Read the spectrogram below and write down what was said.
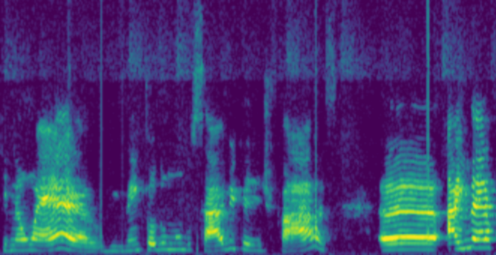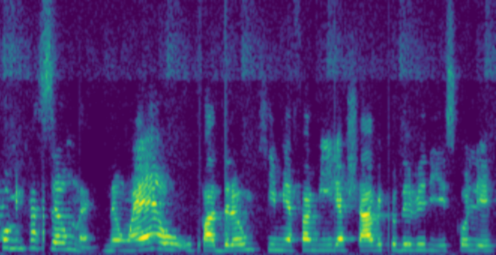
que não é, nem todo mundo sabe o que a gente faz, uh, ainda era comunicação, né? Não é o, o padrão que minha família achava que eu deveria escolher.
